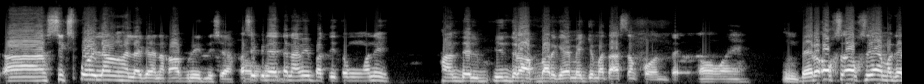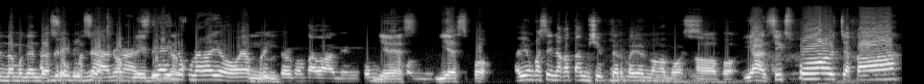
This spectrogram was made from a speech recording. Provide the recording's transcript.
Ah, 6.4 lang ang halaga, naka-upgrade na siya. Kasi Okay. pinalitan namin pati itong ano eh, handle, yung drop bar, kaya medyo mataas ng konti. Okay. Mm, Pero ox ox yan, maganda maganda. Upgraded Sok na, ano na. upgraded na. look na kayo, kaya Mm. breaker kung tawagin. Na Yes, combi. yes po. Ayun kasi naka-thumb shifter pa yun mga boss. Opo. Yan, 6.4, tsaka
